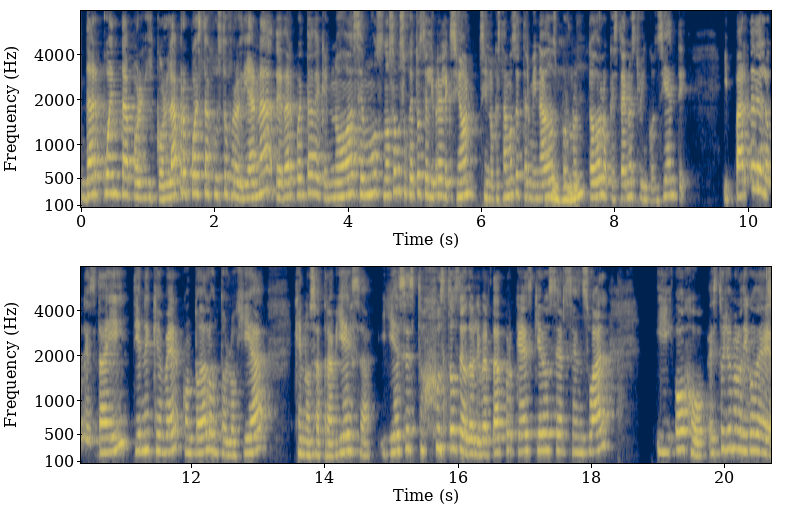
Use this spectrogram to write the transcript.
dar cuenta, por, y con la propuesta justo freudiana, de dar cuenta de que no hacemos, no somos sujetos de libre elección, sino que estamos determinados por todo lo que está en nuestro inconsciente. Y parte de lo que está ahí tiene que ver con toda la ontología que nos atraviesa. Y es esto justo pseudo-libertad porque es quiero ser sensual. Y ojo, esto yo no lo digo de,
